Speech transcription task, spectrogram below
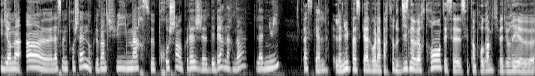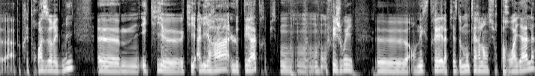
il y en a un euh, la semaine prochaine, donc le 28 mars prochain au Collège des Bernardins, la nuit Pascal. La nuit Pascal, voilà, à partir de 19h30, et c'est un programme qui va durer euh, à peu près 3h30 euh, et qui, qui alliera le théâtre, puisqu'on fait jouer euh, en extrait la pièce de Monterland sur Port-Royal,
